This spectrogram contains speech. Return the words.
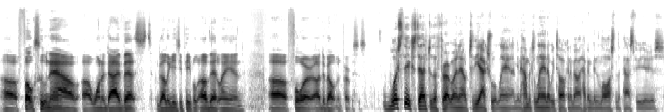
uh, folks who now uh, want to divest Gullah Geechee people of that land uh, for uh, development purposes. What's the extent of the threat right now to the actual land? I mean, how much land are we talking about having been lost in the past few years?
